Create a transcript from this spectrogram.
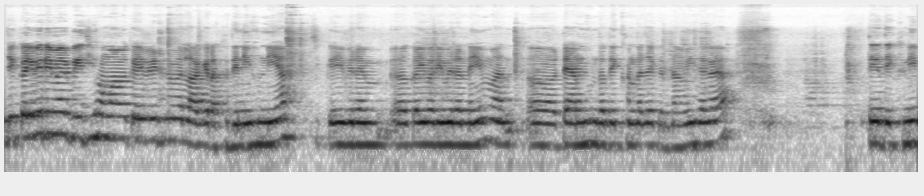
ਜੇ ਕਈ ਵਾਰੀ ਮੈਂ ਬਿਜ਼ੀ ਹੋਵਾਂ, ਕਈ ਵਾਰੀ ਫਿਰ ਮੈਂ ਲਾ ਕੇ ਰੱਖ ਦਿੰਦੀ ਹੁੰਨੀ ਆ, ਕਈ ਵਾਰੀ ਕਈ ਵਾਰੀ ਮੇਰਾ ਨਹੀਂ ਟਾਈਮ ਹੁੰਦਾ ਦੇਖਣ ਦਾ ਜਾਂ ਕਿਦਾਂ ਵੀ ਹੈਗਾ ਆ ਤੇ ਦੇਖਣੀ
